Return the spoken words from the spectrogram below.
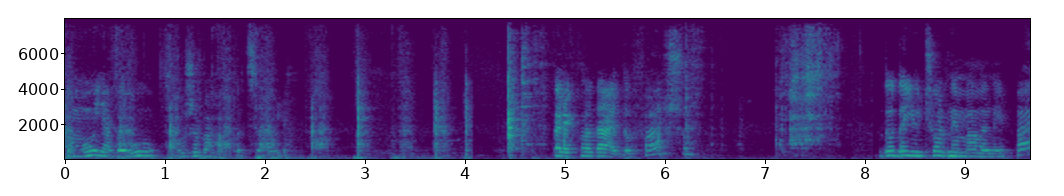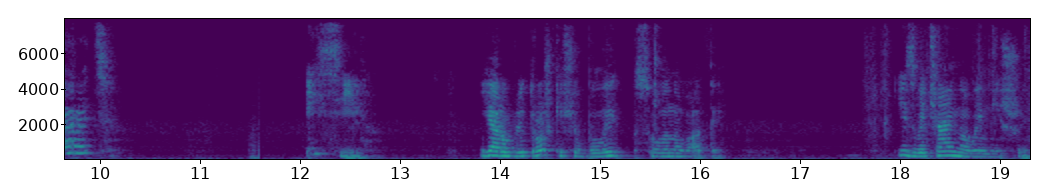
Тому я беру дуже багато цибулі. Перекладаю до фаршу, додаю чорний малений перець і сіль. Я роблю трошки, щоб були солонувати. І, звичайно, вимішую.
